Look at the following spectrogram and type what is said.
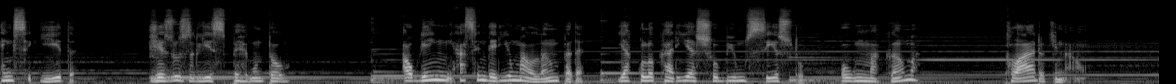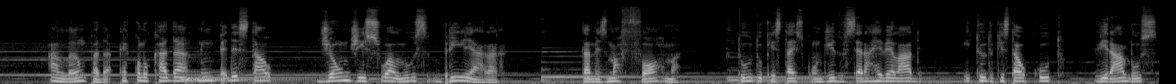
Em seguida, Jesus lhes perguntou: Alguém acenderia uma lâmpada e a colocaria sob um cesto ou uma cama? Claro que não. A lâmpada é colocada num pedestal de onde sua luz brilhará. Da mesma forma, tudo que está escondido será revelado, e tudo que está oculto virá à luz.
